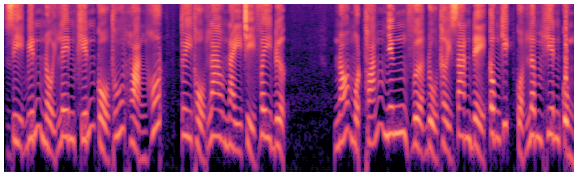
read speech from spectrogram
Dị biến nổi lên khiến cổ thú hoảng hốt. Tuy thổ lao này chỉ vây được. Nó một thoáng nhưng vừa đủ thời gian để công kích của Lâm Hiên cùng.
